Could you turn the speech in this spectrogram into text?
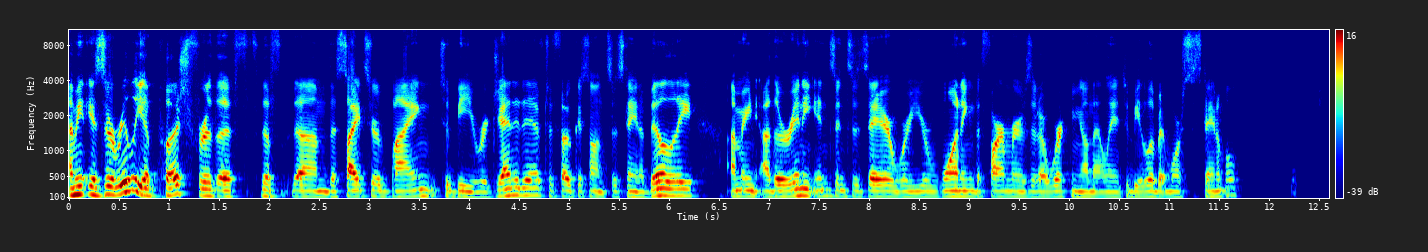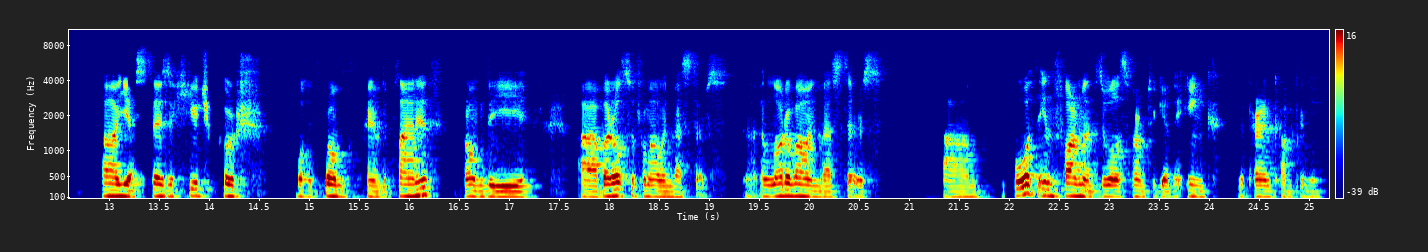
I mean, is there really a push for the the um, the sites you're buying to be regenerative, to focus on sustainability? I mean, are there any instances there where you're wanting the farmers that are working on that land to be a little bit more sustainable? Uh, yes, there's a huge push, well, from kind of the planet, from the, uh, but also from our investors. Uh, a lot of our investors, um, both in Farmland as well as Farm Together Inc., the parent company,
